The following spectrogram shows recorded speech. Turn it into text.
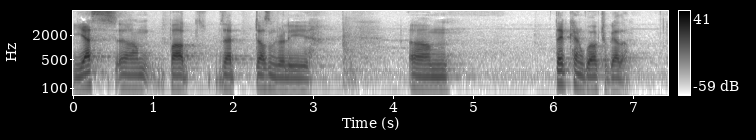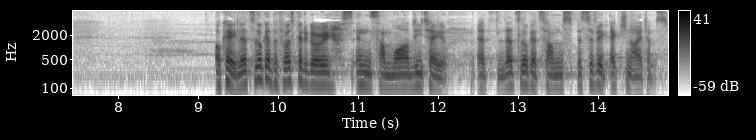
Yes, um, but that doesn't really, um, that can work together. Okay, let's look at the first category in some more detail. let's look at some specific action items.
